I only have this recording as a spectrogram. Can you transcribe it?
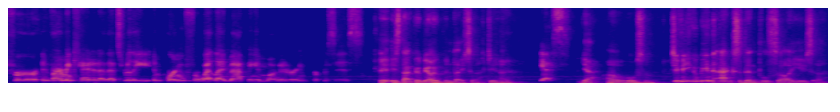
for Environment Canada, that's really important for wetland mapping and monitoring purposes. Is that going to be open data? Do you know? Yes. Yeah. Oh, awesome. Do you think you could be an accidental SAR user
